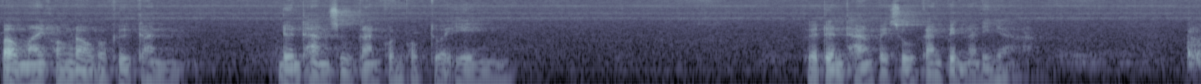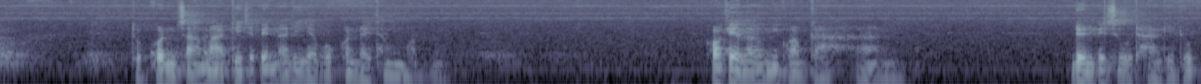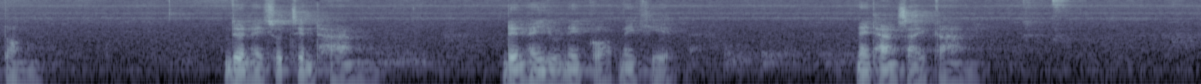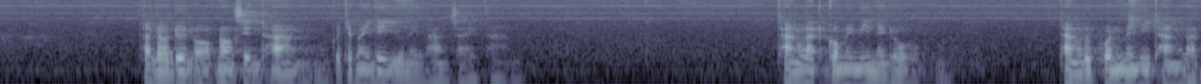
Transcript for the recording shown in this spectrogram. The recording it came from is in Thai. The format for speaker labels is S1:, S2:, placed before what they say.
S1: เป้าหมายของเราก็คือการเดินทางสู่การค้นพบตัวเอง เพื่อเดินทางไปสู่การเป็นอริยะ ทุกคนสามารถที่จะเป็นอริยบุคคลได้ทั้งหมด ขอแค่เรามีความกล้าหาญเดินไปสู่ทางที่ถูกต้อง เดินให้สุดเส้นทาง เดินให้อยู่ในกรอบในเขต ในทางสายกลาง ถ้าเราเดินออกนอกเส้นทางก็จะไม่ได้อยู่ในทางสายกลาง ทางลัดก็ไม่มีในโลก ทางหลุดพ้นไม่มีทางลัด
